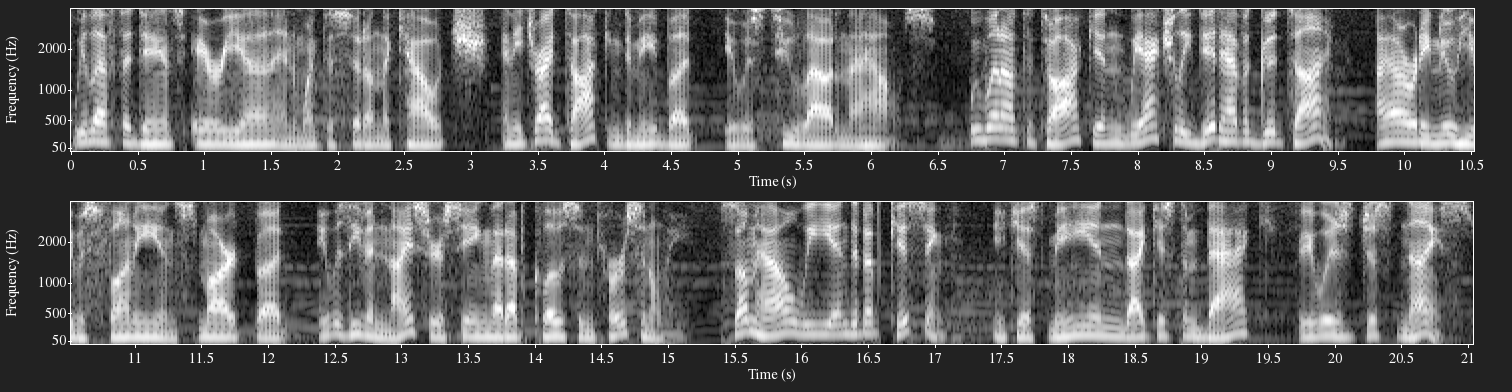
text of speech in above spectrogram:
We left the dance area and went to sit on the couch, and he tried talking to me, but it was too loud in the house. We went out to talk, and we actually did have a good time. I already knew he was funny and smart, but it was even nicer seeing that up close and personally. Somehow we ended up kissing. He kissed me and I kissed him back. It was just nice.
